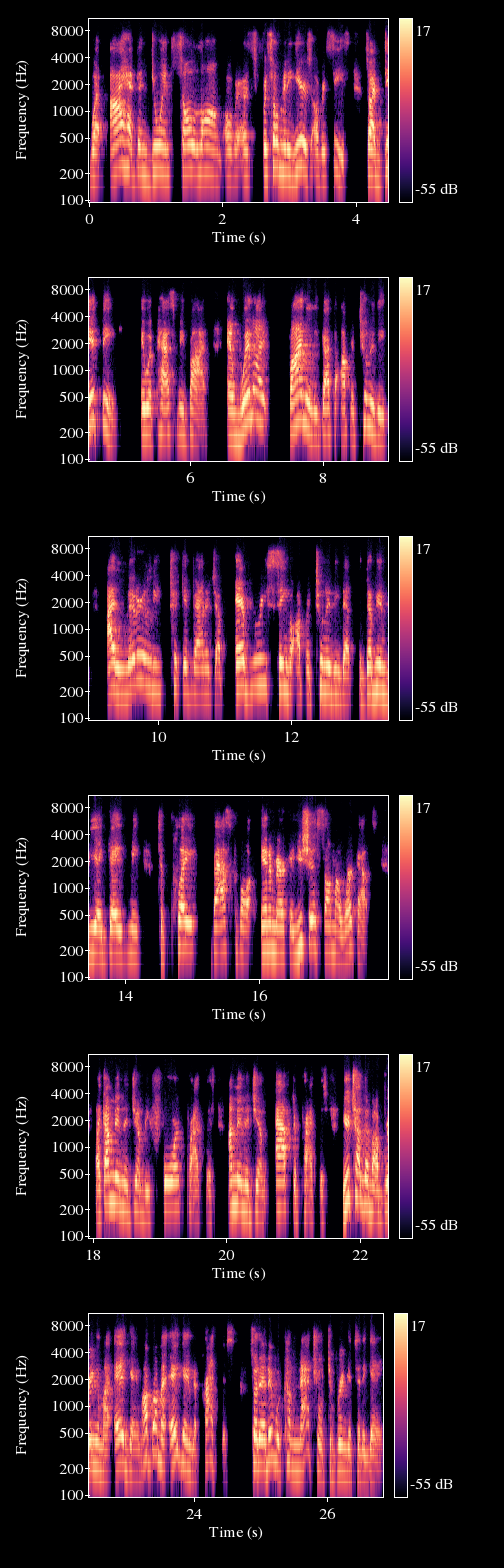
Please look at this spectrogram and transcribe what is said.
what I had been doing so long over for so many years overseas. So I did think it would pass me by. And when I finally got the opportunity, I literally took advantage of every single opportunity that the WNBA gave me to play basketball in America. You should have saw my workouts. Like I'm in the gym before practice. I'm in the gym after practice. You're talking about bringing my A game. I brought my A game to practice so that it would come natural to bring it to the game.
